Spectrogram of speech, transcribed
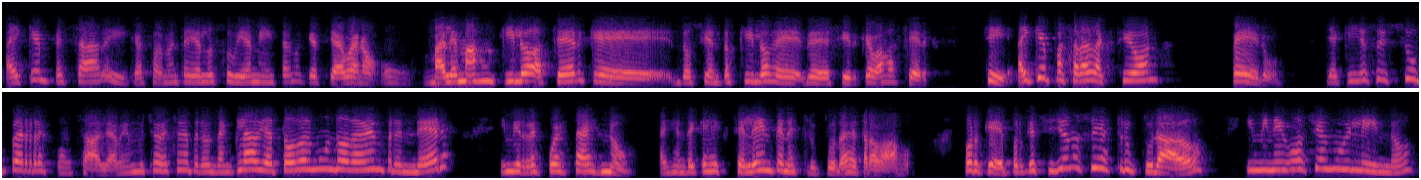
hay que empezar, y casualmente ya lo subí a mi Instagram, que decía, bueno, vale más un kilo de hacer que 200 kilos de decir que vas a hacer. Sí, hay que pasar a la acción, pero, y aquí yo soy súper responsable, a mí muchas veces me preguntan, Claudia, ¿todo el mundo debe emprender? Y mi respuesta es no, hay gente que es excelente en estructuras de trabajo. ¿Por qué? Porque si yo no soy estructurado y mi negocio es muy lindo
